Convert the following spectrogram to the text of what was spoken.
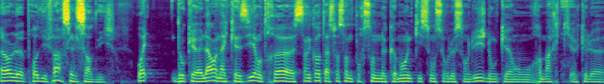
Alors le produit phare, c'est le sandwich. Donc euh, là, on a quasi entre euh, 50 à 60% de nos commandes qui sont sur le sandwich. Donc euh, on remarque que le,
